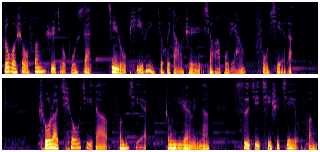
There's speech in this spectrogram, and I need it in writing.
如果受风日久不散。进入脾胃就会导致消化不良、腹泻了。除了秋季的风邪，中医认为呢，四季其实皆有风。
